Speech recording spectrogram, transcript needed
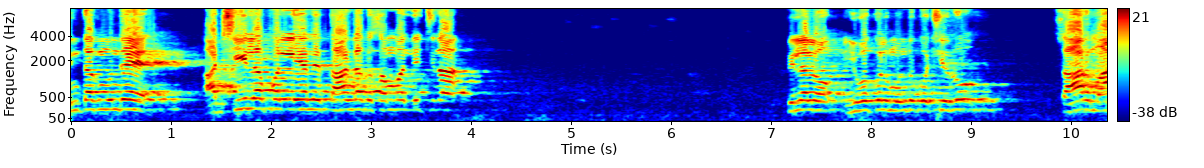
ఇంతకుముందే ఆ చీలపల్లి అనే తాండకు సంబంధించిన పిల్లలు యువకులు ముందుకు వచ్చిర్రు సార్ మా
